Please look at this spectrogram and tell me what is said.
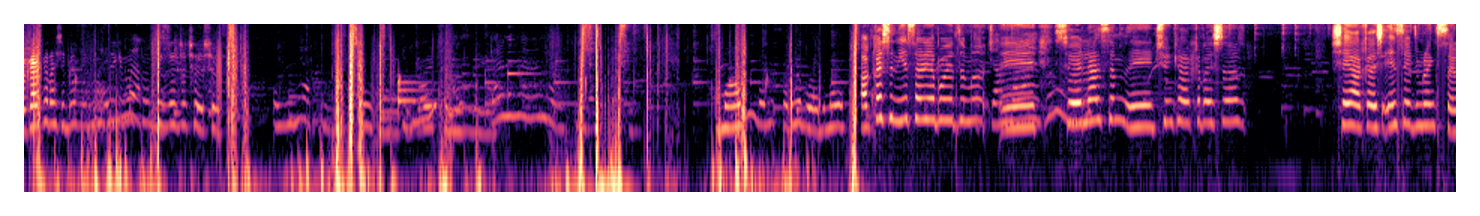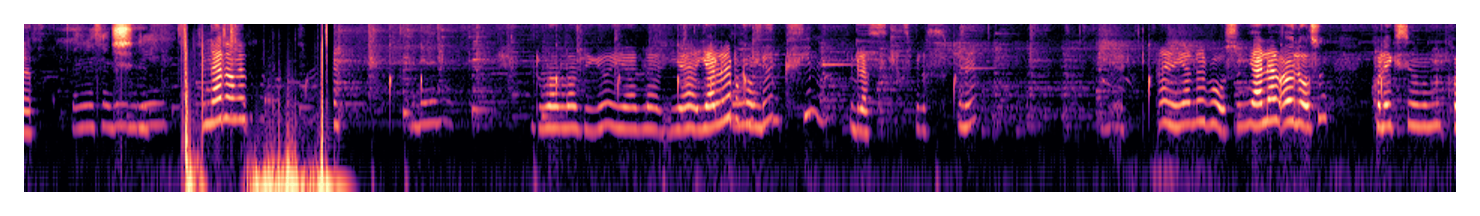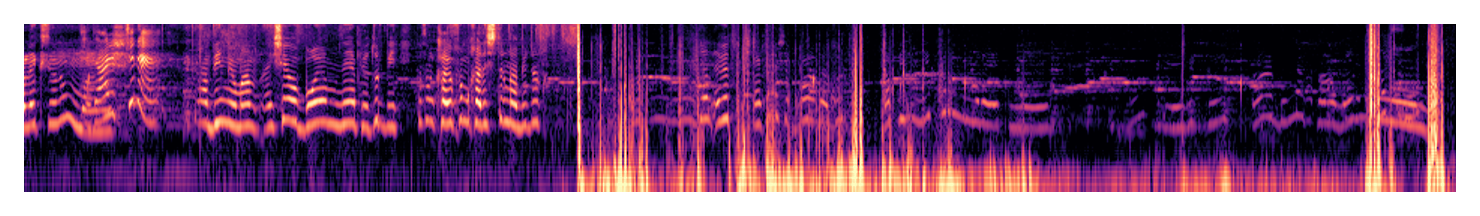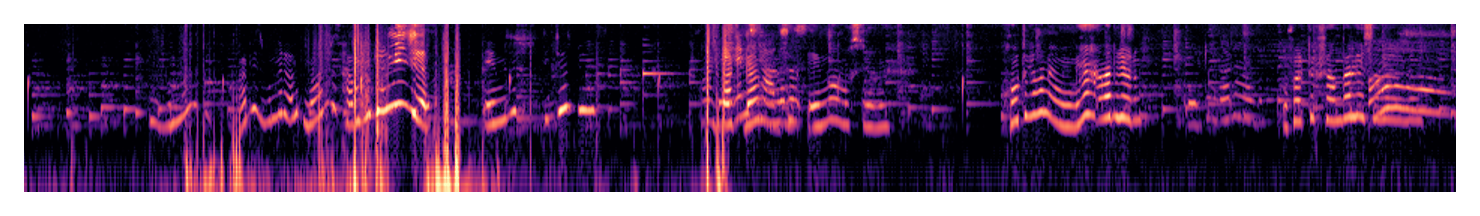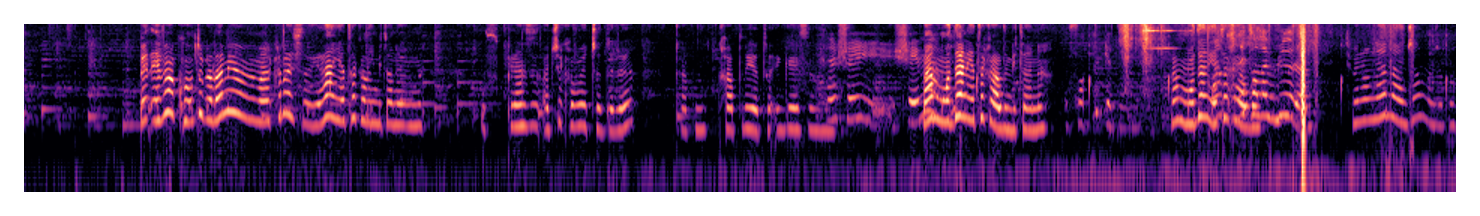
Bak arkadaşlar biraz evimize girmek sonra pizzacı çalışıyoruz. Evini yaptım. Burayı temizliyor. Ben evimi yaptım. Mavi ben de sarıya boyadım. Evet. Arkadaşlar niye sarıya boyadığımı e, söylersem e, çünkü arkadaşlar şey arkadaş en sevdiğim renk sarı. Benim en sevdiğim değil. Şimdi nereden anlıyorduk? Duvarlar diyor. Yerler. Ya, yerlere bakalım bir. Biraz. Biraz. Bu ne? Aynen yerler bu olsun. Yerler öyle olsun. Koleksiyonum, koleksiyonum mu varmış? Tedarikçi ne? Ya bilmiyorum ben şey o boya mı ne yapıyor dur bir bakın kafamı karıştırma bir dur. Gel evet arkadaşlar bu arada Alıp ne yapacağız? Hamburger mi yiyeceğiz? Evimizi süsleyeceğiz biz. Bak ben mesela evimi almak istiyorum. Koltuk alamıyor muyum? Heh alabiliyorum. Koltuğu nereden aldın? Ufaklık sandalye sanıyorum. Ben eve koltuk alamıyorum arkadaşlar. Ya. Ha yatak alayım bir tane evime. Uf prenses açık hava çadırı. Kaplı, kaplı yatak. Sen şey şey mi? Ben aldın? modern yatak aldım bir tane. Ufaklık yatağı. Ben modern Ben yatak aldım. alabiliyorum. Şimdi ben onu nereden alacağım acaba?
